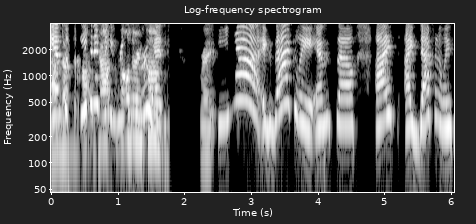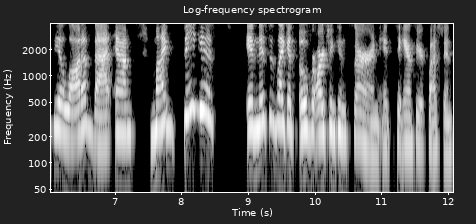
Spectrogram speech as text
And so even if they read through it, Right. yeah, exactly. And so I I definitely see a lot of that. And my biggest and this is like an overarching concern to answer your question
